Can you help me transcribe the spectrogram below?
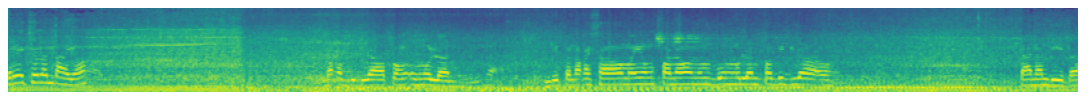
Diretso lang tayo. Baka bigla pang umulan. Hindi pa nakasama yung panahon ng bumulan pa bigla. Oh. Kanan dito.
